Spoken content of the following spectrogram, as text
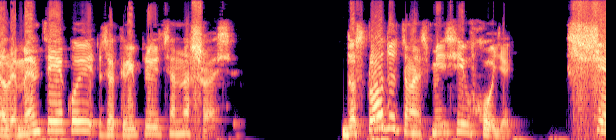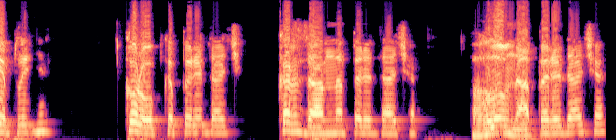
елементи якої закріплюються на шасі. До складу трансмісії входять щеплення, коробка передач, карданна передача, головна передача,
